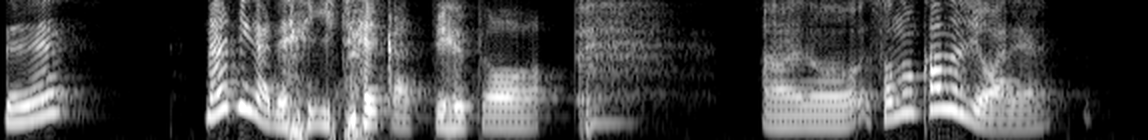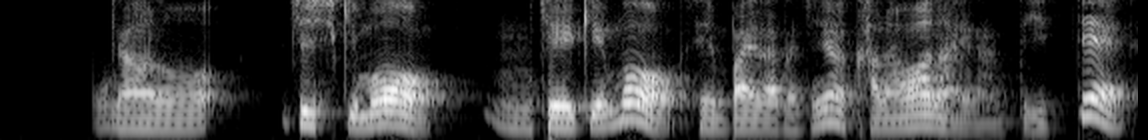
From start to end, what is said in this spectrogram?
でね何がね言いたいかっていうとあのその彼女はねあの知識も経験も先輩方たちにはかなわないなんて言って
